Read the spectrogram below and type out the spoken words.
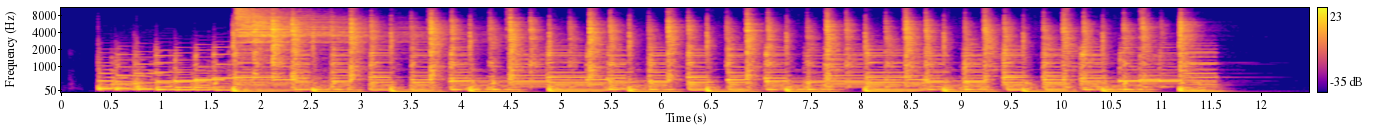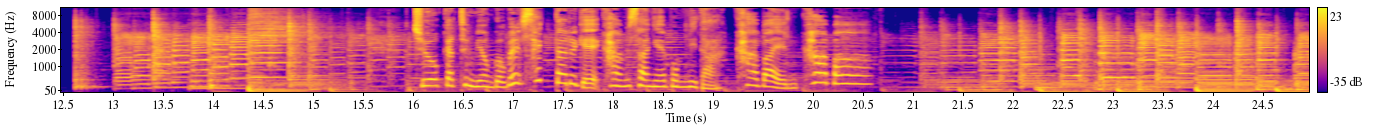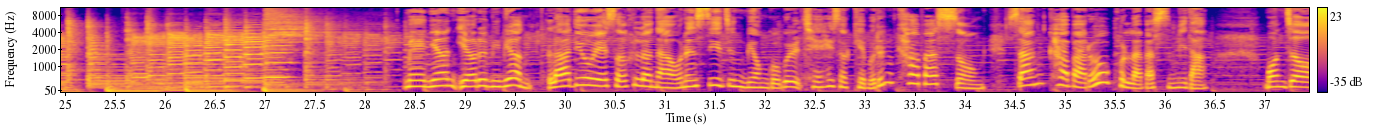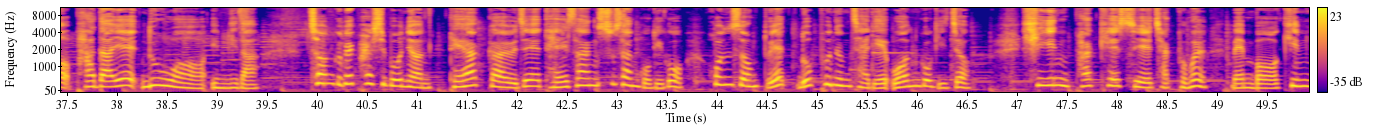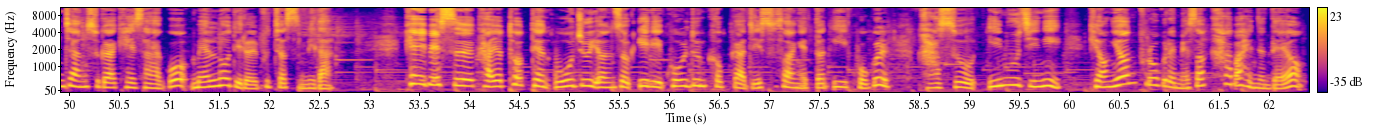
주옥 같은 명곡을 색다르게 감상해 봅니다. cover and cover. 매년 여름이면 라디오에서 흘러나오는 시즌 명곡을 재해석해 부른 카바송, 쌍카바로 골라봤습니다. 먼저 바다에 누워입니다. 1985년 대학가요제 대상 수상곡이고 혼성 듀엣 높은 음 자리의 원곡이죠. 시인 박혜수의 작품을 멤버 김장수가 개사하고 멜로디를 붙였습니다. KBS 가요 톱10 5주 연속 1위 골든컵까지 수상했던 이 곡을 가수 이무진이 경연 프로그램에서 카바했는데요.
